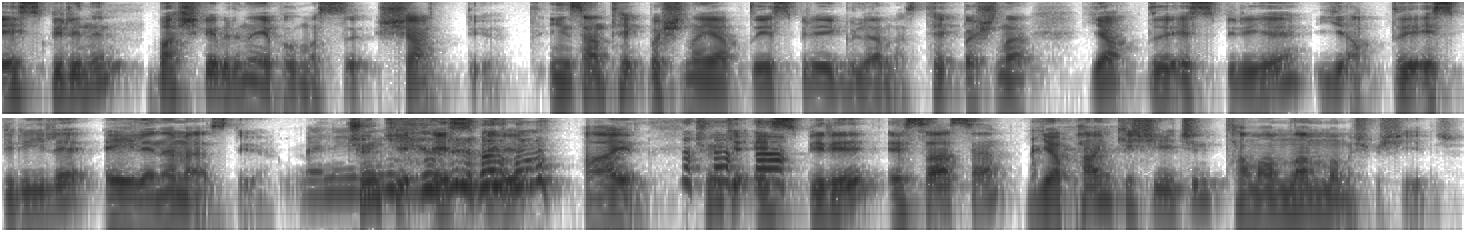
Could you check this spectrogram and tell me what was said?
esprinin başka birine yapılması şart diyor. İnsan tek başına yaptığı espriye gülemez. Tek başına yaptığı espriye yaptığı espriyle eğlenemez diyor. Ben Çünkü eğleniyorum. espri hayır. Çünkü espri esasen yapan kişi için tamamlanmamış bir şeydir.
